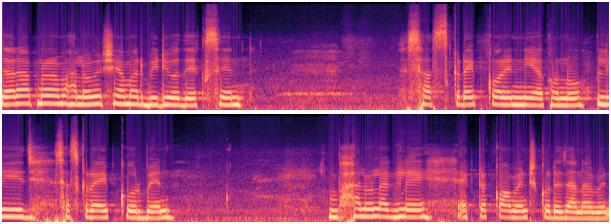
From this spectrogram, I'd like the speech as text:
যারা আপনারা ভালোবেসে আমার ভিডিও দেখছেন সাবস্ক্রাইব করেননি এখনও প্লিজ সাবস্ক্রাইব করবেন। ভালো লাগলে একটা কমেন্ট করে জানাবেন।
